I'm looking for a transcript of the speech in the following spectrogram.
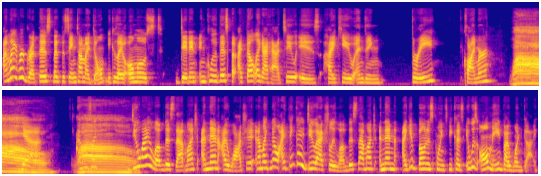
I might regret this, but at the same time, I don't because I almost didn't include this, but I felt like I had to. Is Haikyuu ending three, Climber? Wow. Yeah. Wow. I was like, Do I love this that much? And then I watch it and I'm like, no, I think I do actually love this that much. And then I give bonus points because it was all made by one guy.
